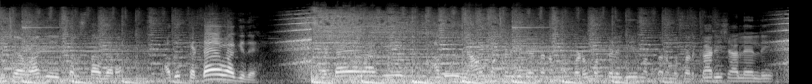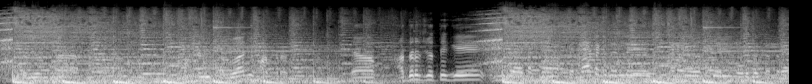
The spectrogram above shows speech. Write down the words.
ವಿಷಯವಾಗಿ ಕಲಿಸ್ತಾ ಇದ್ದಾರೆ ಅದು ಕಡ್ಡಾಯವಾಗಿದೆ ಕಡ್ಡಾಯವಾಗಿ ಅದು ಯಾವ ಮಕ್ಕಳಿಗಿದೆ ಅಂತ ನಮ್ಮ ಬಡ ಮಕ್ಕಳಿಗೆ ಮತ್ತು ನಮ್ಮ ಸರ್ಕಾರಿ ಶಾಲೆಯಲ್ಲಿ ಕಲಿಯುವಂಥ ಮಕ್ಕಳಿಗೆ ಸಲುವಾಗಿ ಮಾತ್ರ ಅದರ ಜೊತೆಗೆ ಈಗ ನಮ್ಮ ಕರ್ನಾಟಕದಲ್ಲಿ ಶಿಕ್ಷಣ ವ್ಯವಸ್ಥೆಯಲ್ಲಿ ನೋಡಬೇಕಂದ್ರೆ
